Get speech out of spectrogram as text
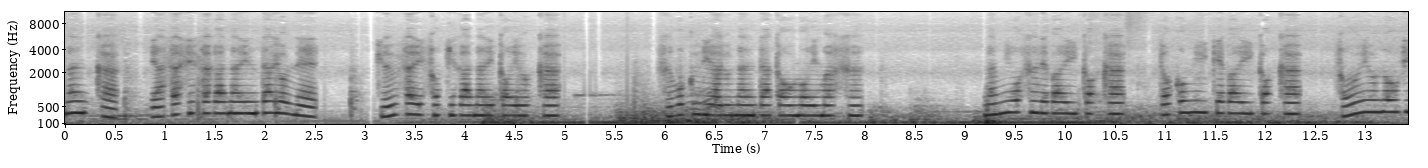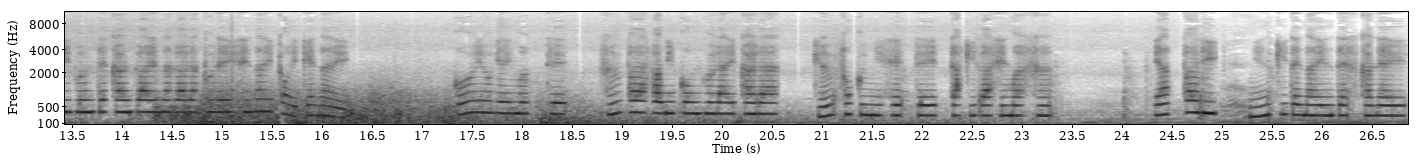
なんか、優しさがないんだよね。救済措置がないというか、すごくリアルなんだと思います。何をすればいいとか、どこに行けばいいとか、そういうのを自分で考えながらプレイしないといけない。こういうゲームって、スーパーファミコンぐらいから、急速に減っていった気がします。やっぱり、人気でないんですかね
